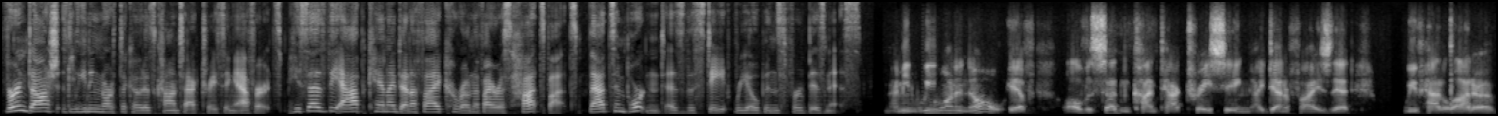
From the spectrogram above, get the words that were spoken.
Vern Dosch is leading North Dakota's contact tracing efforts. He says the app can identify coronavirus hotspots. That's important as the state reopens for business. I mean, we want to know if all of a sudden contact tracing identifies that we've had a lot of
